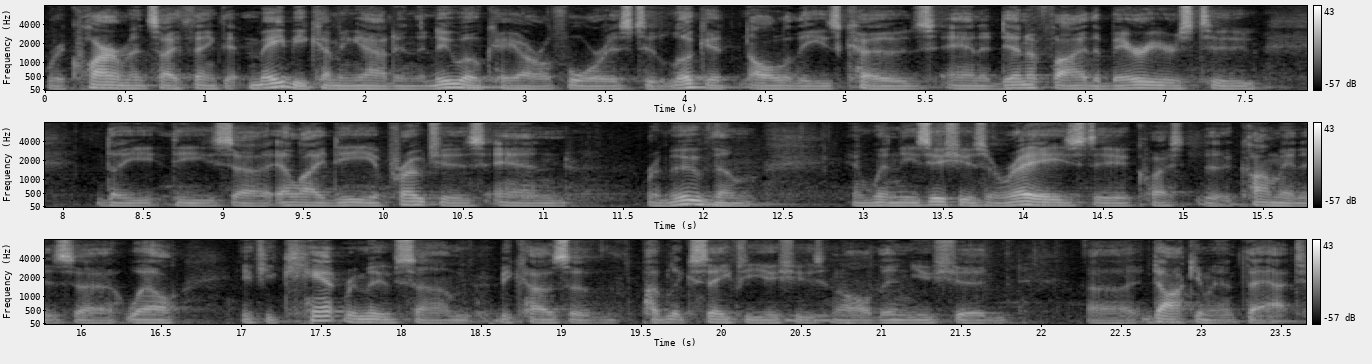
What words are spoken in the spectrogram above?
requirements I think that may be coming out in the new OKR04 is to look at all of these codes and identify the barriers to the, these uh, LID approaches and remove them. And when these issues are raised, the the comment is, uh, well, if you can't remove some because of public safety issues and all, then you should uh, document that.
